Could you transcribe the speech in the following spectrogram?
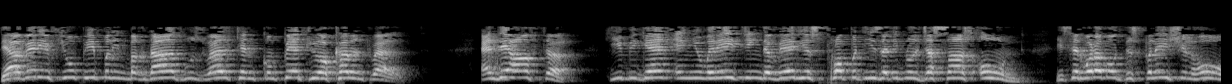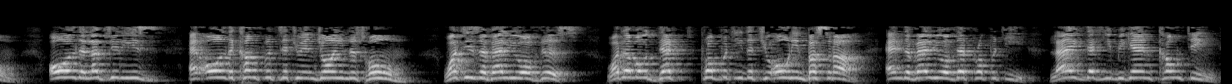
there are very few people in Baghdad whose wealth can compare to your current wealth. And thereafter, he began enumerating the various properties that Ibn al-Jassas owned. He said, what about this palatial home? All the luxuries and all the comforts that you enjoy in this home. What is the value of this? What about that property that you own in Basra? and the value of that property. Like that he began counting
